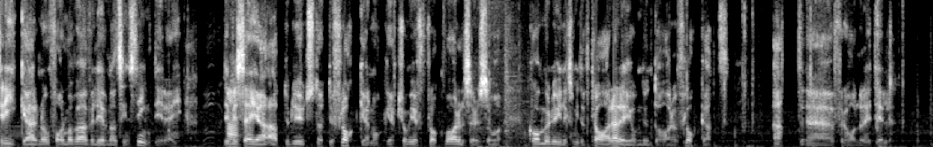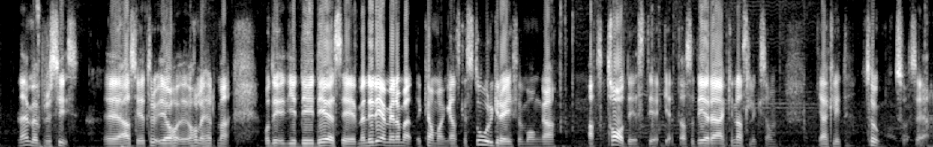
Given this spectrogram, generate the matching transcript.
triggar någon form av överlevnadsinstinkt i dig. Det vill Ja. säga att du blir utstött i flocken och eftersom vi är flockvarelser så kommer du liksom inte att klara dig om du inte har en flock att, att eh, förhålla dig till. Nej men precis. Eh, alltså jag, tror, jag, jag håller helt med. Och det, det, det är det jag säger. Men det är det jag menar med att det kan vara en ganska stor grej för många att ta det steget. Alltså det räknas liksom jäkligt tungt så att säga.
